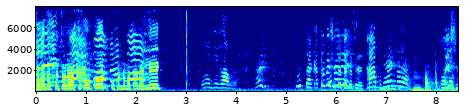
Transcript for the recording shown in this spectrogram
খেলা দেখতে চলে আসছে উকুন। উকুনের মাথায় থাপ বেশি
